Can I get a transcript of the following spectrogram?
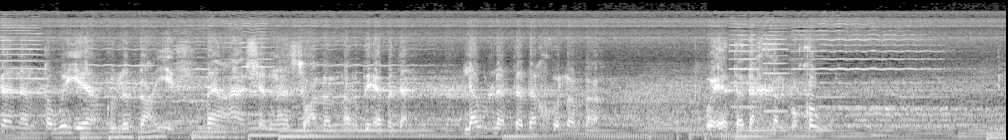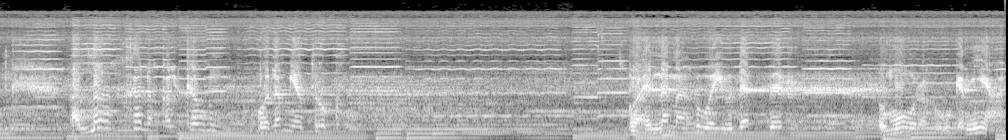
كان القوي يأكل الضعيف ما عاش الناس على الأرض ابدا لولا تدخل الله ويتدخل بقوة. الله خلق الكون ولم يتركه وإنما هو يدبر أموره جميعا.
